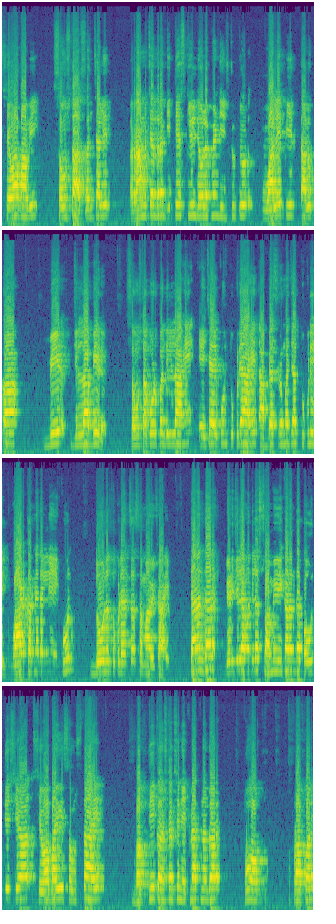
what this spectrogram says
सेवाभावी संस्था संचालित Ramchandra Gite skill development institute Walepir तालुका बीड जिल्हा बीड. संस्था कोड पण दिलेला आहे. याच्या एकूण तुकड्या आहेत. अभ्यासक्रमाच्या तुकडीत वाढ करण्यात आलेली एकूण दोन तुकड्यांचा समावेश आहे. त्यानंतर बीड जिल्ह्यामधील स्वामी विवेकानंद बहुउद्देशीय सेवाभावी संस्था आहे. भक्ती कन्स्ट्रक्शन एकनाथ नगर. प्रॉपर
